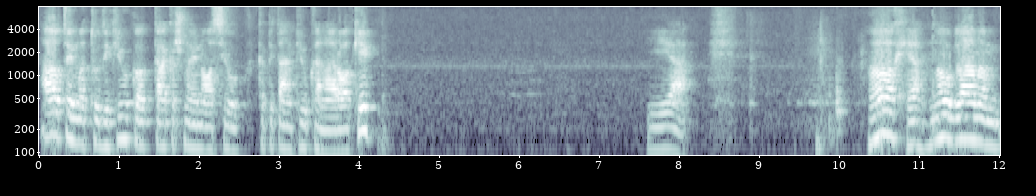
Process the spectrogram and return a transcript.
Avto ima tudi kljuko, kakršno je nosil kapitan kljuka na roki. Ja. Oh, ja, no, v glavnem,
